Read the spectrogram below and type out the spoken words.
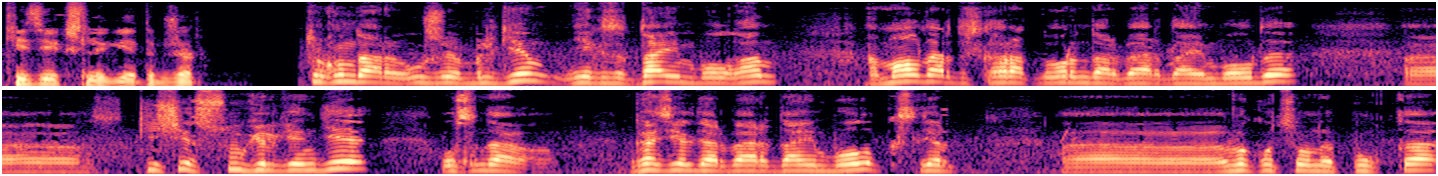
кезекшілік етіп жүр. тұрғындары уже білген негізі дайын болған малдарды шығаратын орындар бәрі дайын болды Ә, кеше су келгенде осында газельдер бәрі дайын болып кісілер ә, эвакуационный пунктқа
